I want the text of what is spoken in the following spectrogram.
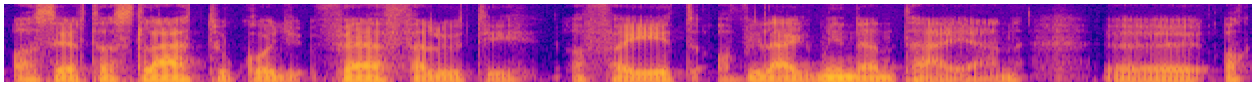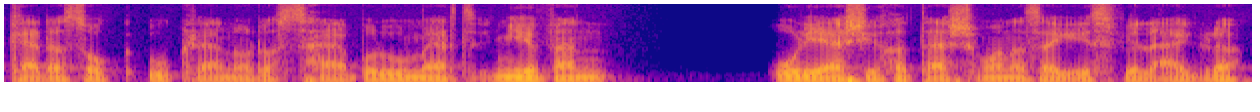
azért azt láttuk, hogy felfelüti a fejét a világ minden táján, akár az ukrán-orosz háború, mert nyilván óriási hatása van az egész világra.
